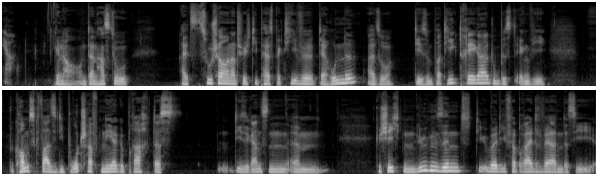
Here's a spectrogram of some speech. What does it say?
ja. Genau. Und dann hast du als Zuschauer natürlich die Perspektive der Hunde, also die Sympathieträger. Du bist irgendwie, bekommst quasi die Botschaft näher gebracht, dass diese ganzen ähm, Geschichten Lügen sind, die über die verbreitet werden, dass sie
